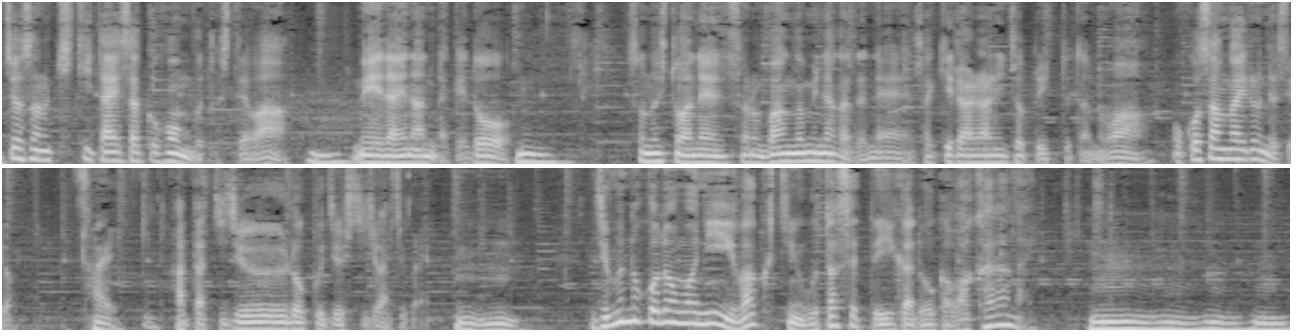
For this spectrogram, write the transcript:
一応、その危機対策本部としては命題なんだけど、その人はね、その番組の中でね、さっきららにちょっと言ってたのは、お子さんがいるんですよ、はい、20歳、16、17、18ぐらい、うんうん、自分の子供にワクチンを打たせていいかどうかわからない。うんうんうんうん、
